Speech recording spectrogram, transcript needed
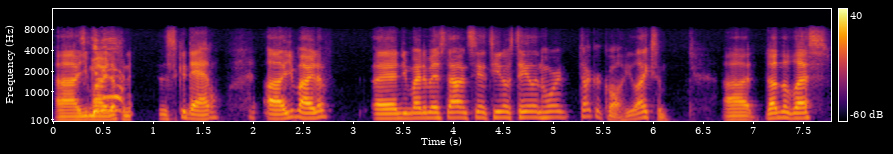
Uh, you might have skedaddle. Uh, you might have, and you might have missed out on Santino's Talen Horton Tucker call. He likes him. Uh, nonetheless,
